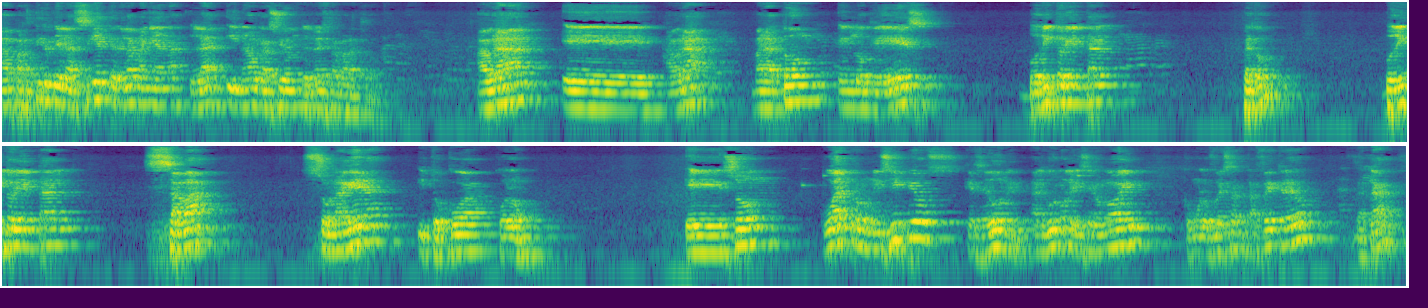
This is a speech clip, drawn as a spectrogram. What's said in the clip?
a partir de las 7 de la mañana la inauguración de nuestra maratón. Habrá, eh, habrá maratón en lo que es Bonito Oriental, perdón, Bonito Oriental, Sabá, Sonaguera y Tocoa, Colón. Eh, son cuatro municipios que se unen. Algunos le hicieron hoy, como lo fue Santa Fe, creo, ¿verdad?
